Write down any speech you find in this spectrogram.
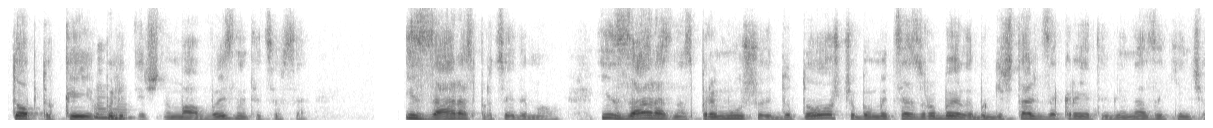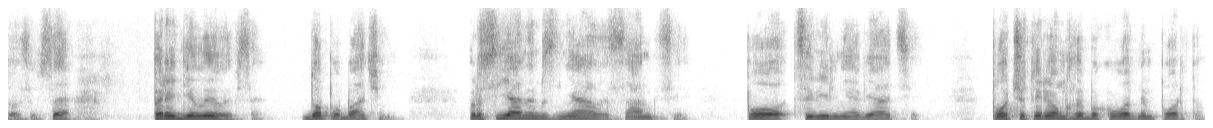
Тобто Київ Мгм. політично мав визнати це все. І зараз про це йде мова. І зараз нас примушують до того, щоб ми це зробили, бо гештальт закритий, війна закінчилася, все. Переділили все. До побачення. Росіянам зняли санкції по цивільній авіації, по чотирьом глибоководним портам,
